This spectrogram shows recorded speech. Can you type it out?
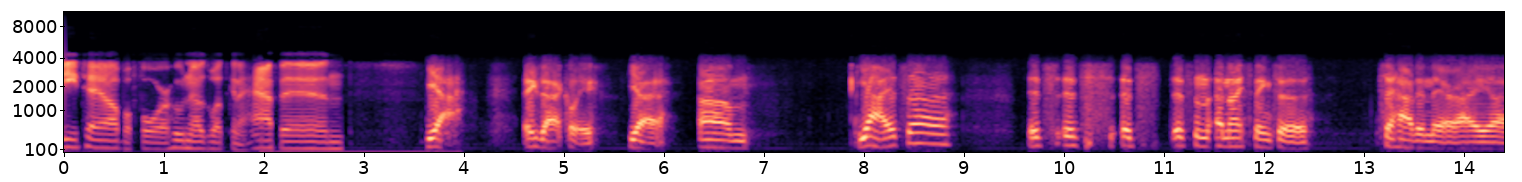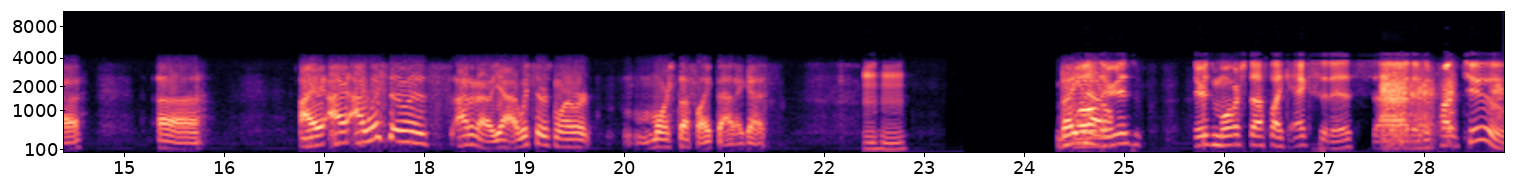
detail before who knows what's going to happen. Yeah. Exactly. Yeah. Um yeah, it's uh it's it's it's it's a nice thing to to have in there. I uh uh I, I I wish there was I don't know, yeah, I wish there was more more stuff like that, I guess. Mhm. But well, you know, there is there's more stuff like Exodus. Uh there's a part 2.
